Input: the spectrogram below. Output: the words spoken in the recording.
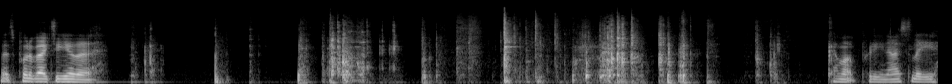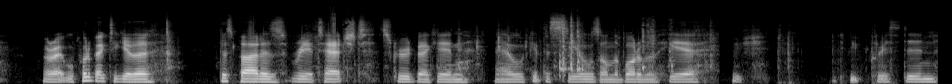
Let's put it back together. Come up pretty nicely. Alright, we'll put it back together. This part is reattached, screwed back in. Now we'll get the seals on the bottom of here, which need to be pressed in.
